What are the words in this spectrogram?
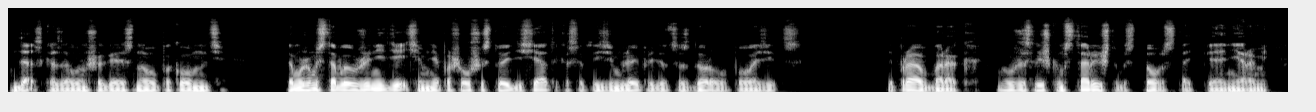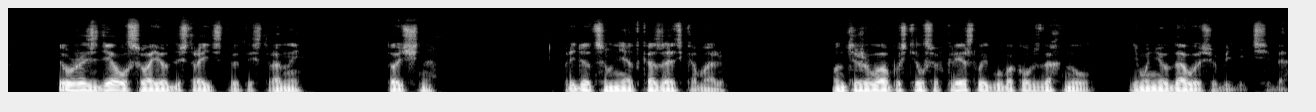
Да, сказал он, шагая снова по комнате. К тому же мы с тобой уже не дети, мне пошел шестой десяток, а с этой землей придется здорово повозиться. Ты прав, Барак. Мы уже слишком стары, чтобы снова стать пионерами. Ты уже сделал свое для строительства этой страны. Точно. Придется мне отказать Камалю. Он тяжело опустился в кресло и глубоко вздохнул. Ему не удалось убедить себя.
